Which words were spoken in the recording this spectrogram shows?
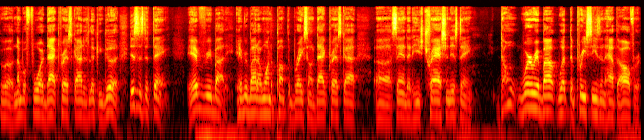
well, number four, Dak Prescott is looking good. This is the thing. Everybody, everybody, I want to pump the brakes on Dak Prescott, uh, saying that he's trashing this thing. Don't worry about what the preseason have to offer.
